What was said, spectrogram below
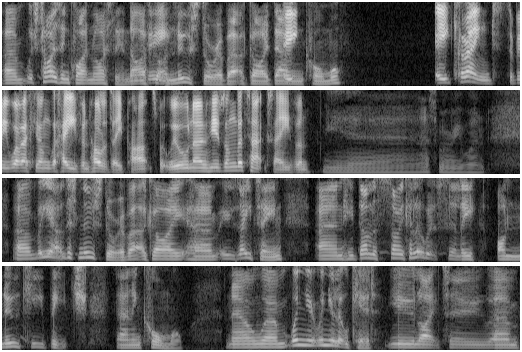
um, which ties in quite nicely in that I've got a news story about a guy down He- in Cornwall. He claimed to be working on the Haven holiday parks, but we all know he's on the tax haven. Yeah, that's where he went. Um, but yeah, this news story about a guy um, who's 18 and he done something a little bit silly on Newquay Beach down in Cornwall. Now, um, when you're when you're a little kid, you like to um,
